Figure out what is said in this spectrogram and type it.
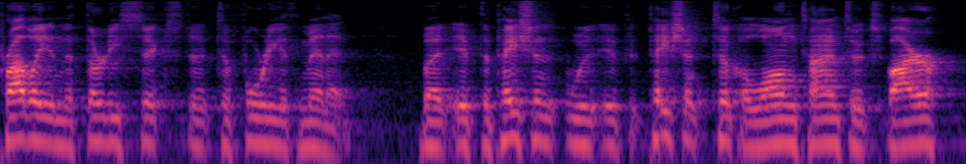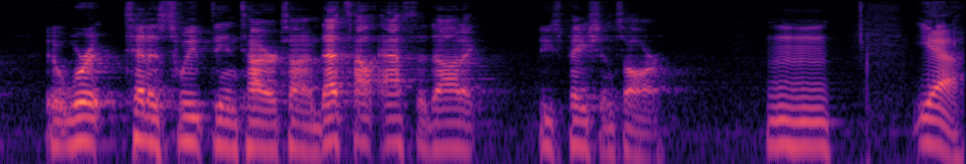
probably in the 36th to, to 40th minute. But if the patient if the patient took a long time to expire, we're at 10 a sweep the entire time. That's how acidotic these patients are. Mm-hmm. Yeah,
